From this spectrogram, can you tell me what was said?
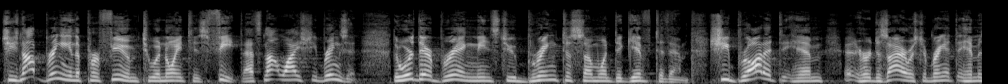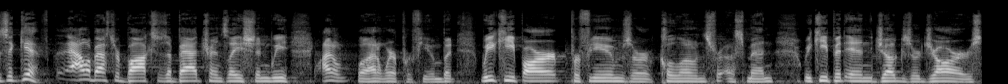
she's not bringing the perfume to anoint his feet. That's not why she brings it. The word there bring means to bring to someone to give to them. She brought it to him. Her desire was to bring it to him as a gift. Alabaster box is a bad translation. We, I don't, well, I don't wear perfume, but we keep our perfumes or colognes for us men. We keep it in jugs or jars,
